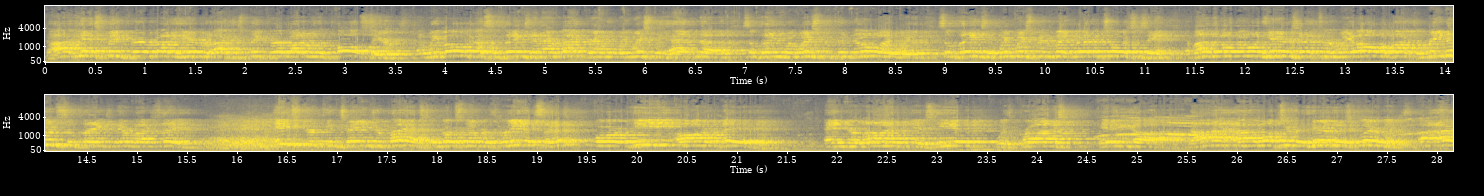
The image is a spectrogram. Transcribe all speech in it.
Now, I can't speak for everybody here, but I can speak for everybody with a pulse here. And we've all got some things in our background that we wish we hadn't done, some things we wish we could do away with, some things that we wish we'd made better choices in. Am I the only one here? Is that true? We all redo some things, and everybody say it. Amen. Easter can change your past. In verse number three, it says, For ye are dead, and your life is hid with Christ in God. Now, I, I want you to hear this clearly. Our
